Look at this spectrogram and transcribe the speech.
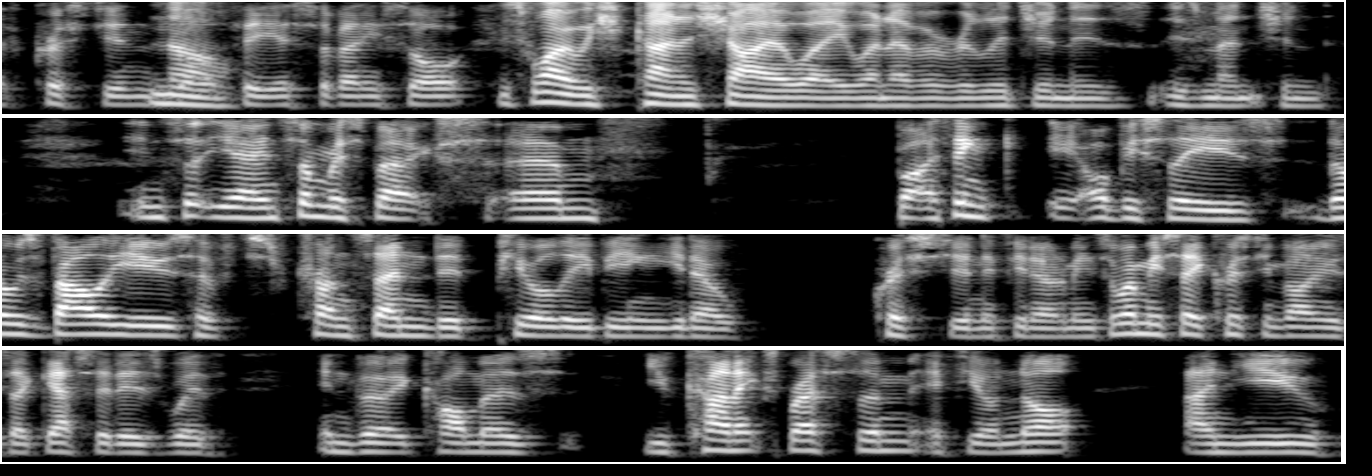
are Christians No. or theists of any sort. it's why we should kind of shy away whenever religion is is mentioned. in so yeah in some respects um but i think it obviously is those values have transcended purely being you know christian if you know what i mean. So when we say christian values i guess it is with inverted commas. You can express them if you're not and you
